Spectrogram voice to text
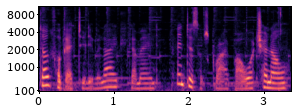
don't forget to leave a like comment and to subscribe our channel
